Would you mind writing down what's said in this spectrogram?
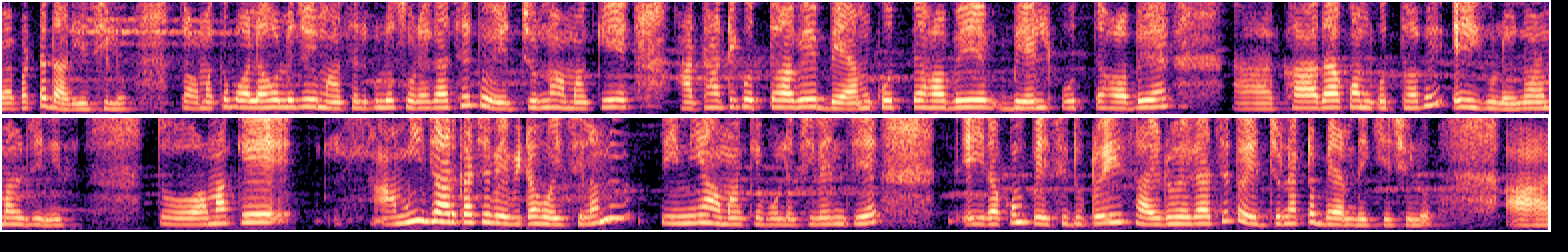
ব্যাপারটা দাঁড়িয়েছিল। তো আমাকে বলা হলো যে, ওই মাসেলগুলো সরে গেছে, তো এর জন্য আমাকে হাঁটাহাঁটি করতে হবে, ব্যায়াম করতে হবে, বেল্ট পরতে হবে খাওয়া দাওয়া কম করতে হবে, এইগুলোই, নর্মাল জিনিস। তো আমাকে, আমি যার কাছে বেবিটা হয়েছিলাম, তিনি আমাকে বলেছিলেন যে এই রকম পেশি দুটোই সাইড হয়ে গেছে, তো এর জন্য একটা ব্যায়াম দেখিয়েছিল। আর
